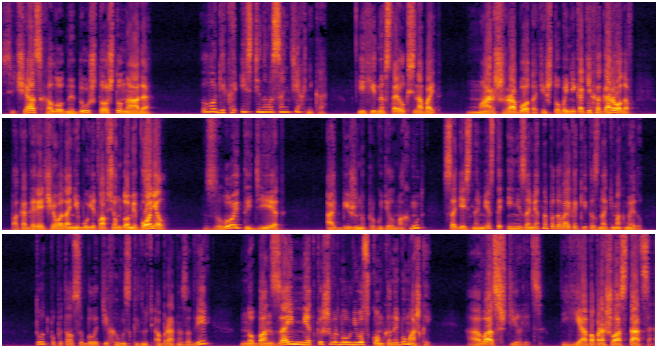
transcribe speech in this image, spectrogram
Сейчас холодный душ то, что надо!» «Логика истинного сантехника!» — ехидно вставил Ксенобайт. «Марш работать, и чтобы никаких огородов! пока горячая вода не будет во всем доме, понял? Злой ты дед! Обиженно прогудел Махмуд, садясь на место и незаметно подавая какие-то знаки Макмеду. Тот попытался было тихо выскользнуть обратно за дверь, но Банзай метко швырнул в него скомканной бумажкой. «А вас, Штирлиц, я попрошу остаться.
